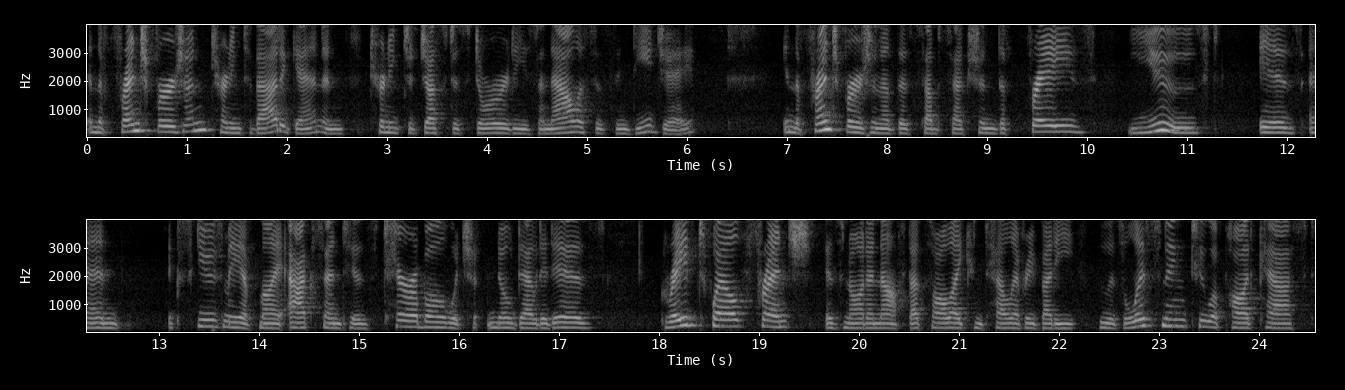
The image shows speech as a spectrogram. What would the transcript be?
In the French version, turning to that again and turning to Justice Doherty's analysis in DJ, in the French version of this subsection, the phrase used is, and excuse me if my accent is terrible, which no doubt it is, grade 12 French is not enough. That's all I can tell everybody who is listening to a podcast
